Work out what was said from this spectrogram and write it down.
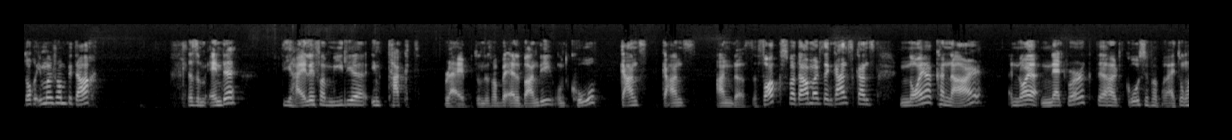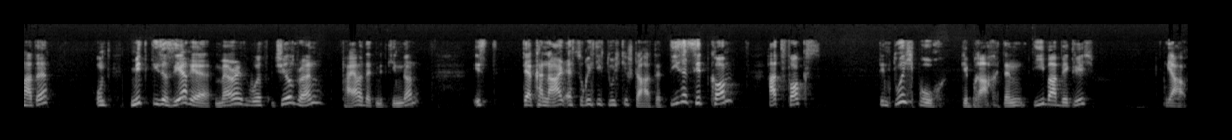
doch immer schon bedacht, dass am Ende die heile Familie intakt bleibt. Und das war bei Al Bundy und Co. ganz, ganz anders. Fox war damals ein ganz, ganz neuer Kanal, ein neuer Network, der halt große Verbreitung hatte. Und mit dieser Serie Married with Children, verheiratet mit Kindern, ist der Kanal erst so richtig durchgestartet. Diese Sitcom hat Fox den Durchbruch gebracht, denn die war wirklich, ja,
